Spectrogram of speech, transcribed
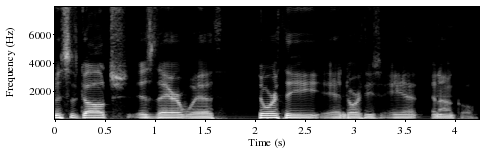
Mrs. Gulch is there with Dorothy and Dorothy's aunt and uncle.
